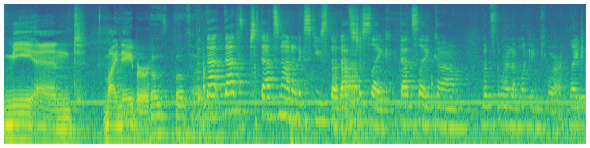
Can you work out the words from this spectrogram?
me and my neighbor. Both, both But that, that's, that's not an excuse, though. That's just like, that's like, um, what's the word I'm looking for? Like,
